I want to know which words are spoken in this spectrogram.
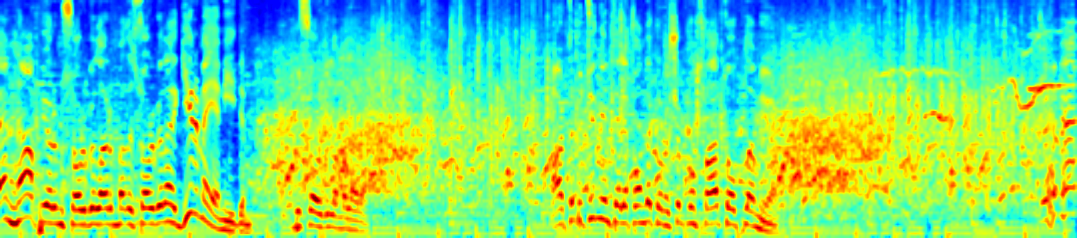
ben ne yapıyorum sorgularıma sorgulara girmeye miydim bu sorgulamalara? Artı bütün gün telefonda konuşup mutfağı toplamıyor. Ve ben,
